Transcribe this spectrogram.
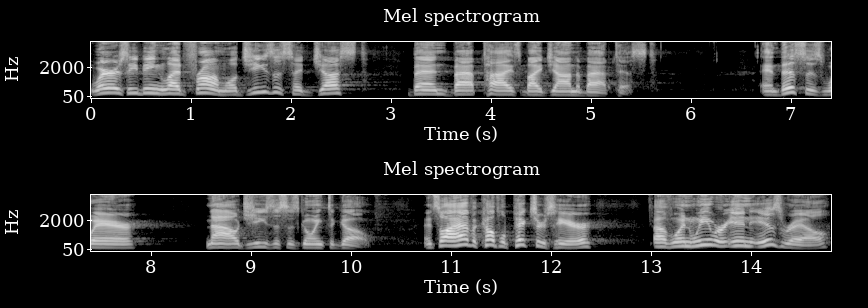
Where is he being led from? Well, Jesus had just been baptized by John the Baptist. And this is where now Jesus is going to go. And so I have a couple pictures here of when we were in Israel.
